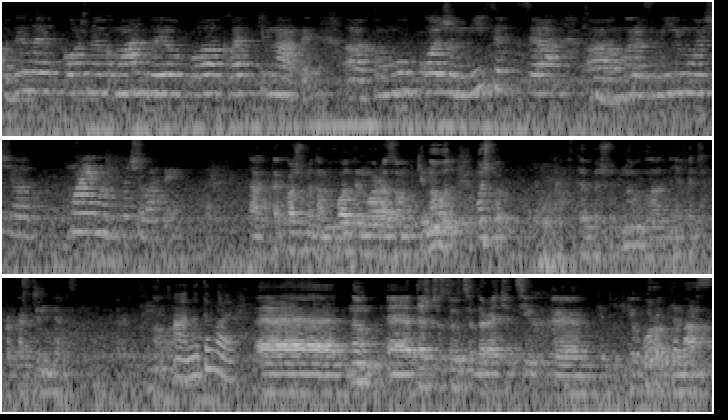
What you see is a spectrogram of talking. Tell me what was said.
Ходили кожною командою в квест-кімнати. Тому кожен місяць ми розуміємо, що маємо відпочивати. Так, також ми там ходимо разом в кіно. От, може, в тебе що? Ну ладно, я хотів про картинки розказати. Ну. А, ну давай. Е, ну, е, те, що стосується, до речі, цих е, таких фігурок, для нас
